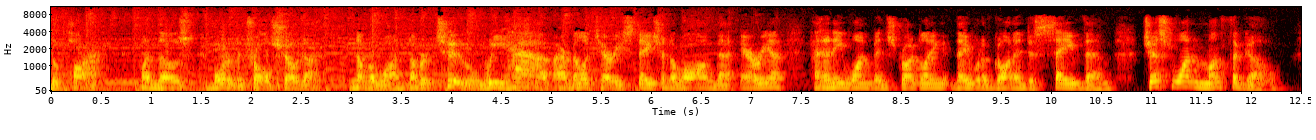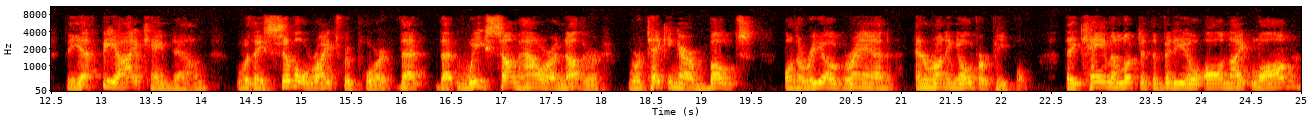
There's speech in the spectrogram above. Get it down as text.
the park when those Border Patrol showed up. Number one. Number two, we have our military stationed along that area. Had anyone been struggling, they would have gone in to save them. Just one month ago, the FBI came down with a civil rights report that, that we somehow or another were taking our boats on the Rio Grande and running over people. They came and looked at the video all night long.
